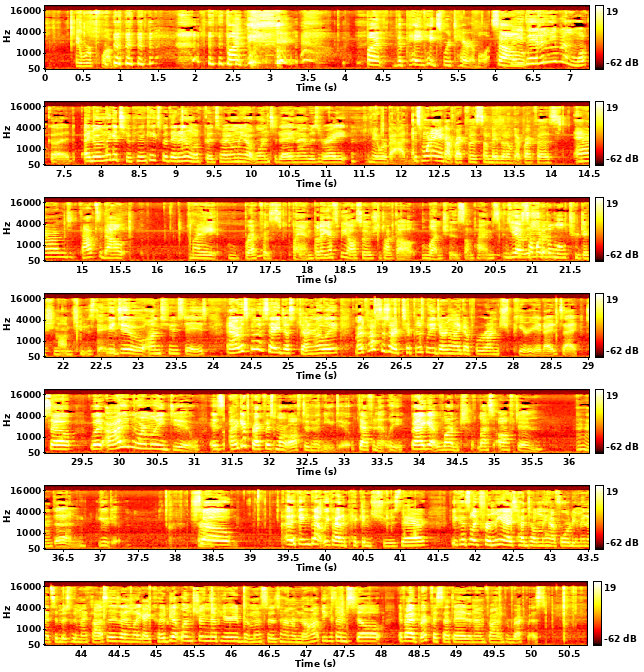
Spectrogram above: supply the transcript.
they were plump. but but the pancakes were terrible. So They, they didn't even look good. I normally get two pancakes, but they didn't look good, so I only got one today, and I was right. They were bad. This morning I got breakfast. Some days I don't get breakfast. And that's about my breakfast plan. But I guess we also should talk about lunches sometimes because we Yeah, have we somewhat of a little tradition on Tuesdays. We do on Tuesdays. And I was going to say, just generally, my classes are typically during like a brunch period, I'd say. So, what I normally do is I get breakfast more often than you do, definitely. But I get lunch less often Mhm. than you do. Sure. So, I think that we kind of pick and choose there. Because, like, for me, I tend to only have 40 minutes in between my classes, and, like, I could get lunch during that period, but most of the time I'm not because I'm still, if I had breakfast that day, then I'm fine for breakfast.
